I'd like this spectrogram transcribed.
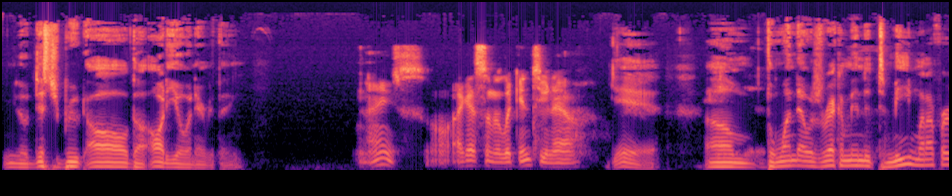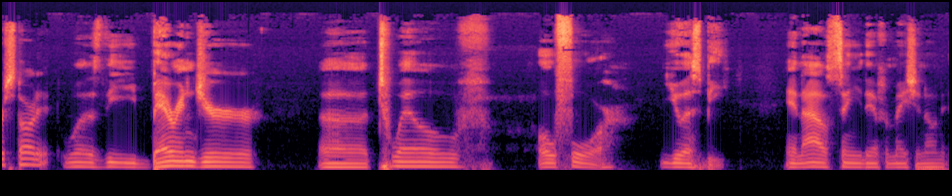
you know, distribute all the audio and everything. Nice. Well, I got something to look into now. Yeah. Um, the one that was recommended to me when I first started was the Behringer, uh, 1204 USB. And I'll send you the information on it.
